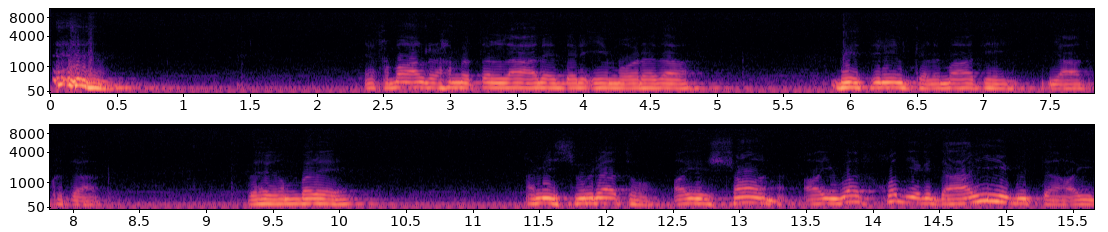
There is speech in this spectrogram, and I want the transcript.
إقبال رحمت اللہ علیہ در ای موردہ بہترین کلمات یاد کتا۔ پیغمبر ہمیں صورت ہو آئی شان آئی وقت خود ایک دائی بتا آئی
